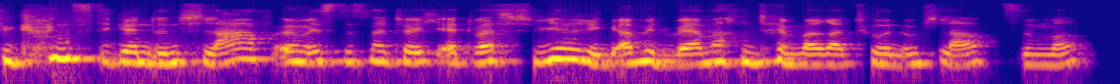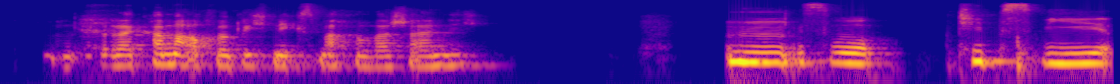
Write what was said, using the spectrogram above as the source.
begünstigenden Schlaf ähm, ist es natürlich etwas schwieriger mit wärmeren Temperaturen im Schlafzimmer. Da kann man auch wirklich nichts machen, wahrscheinlich. Mm, so Tipps wie,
